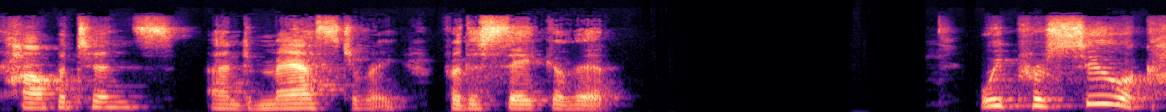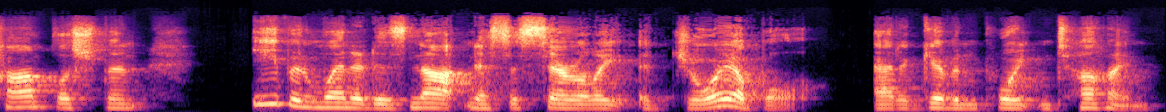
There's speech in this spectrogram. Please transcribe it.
competence, and mastery for the sake of it. We pursue accomplishment even when it is not necessarily enjoyable at a given point in time.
